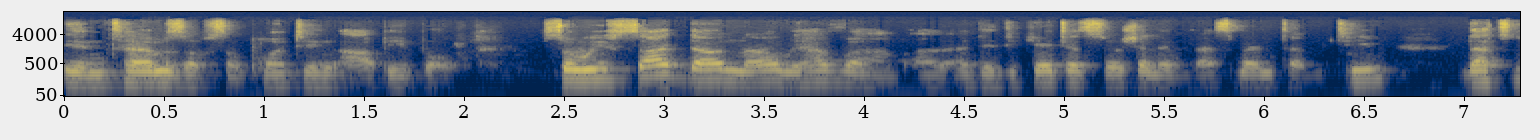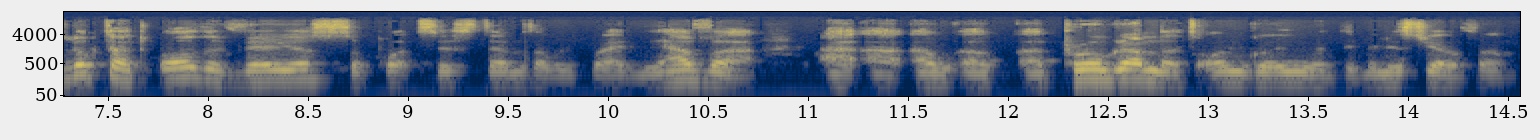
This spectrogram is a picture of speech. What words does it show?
in terms of supporting our people. So we've sat down now, we have a, a dedicated social investment um, team that's looked at all the various support systems that we provide. We have a, a, a, a program that's ongoing with the Ministry of um,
